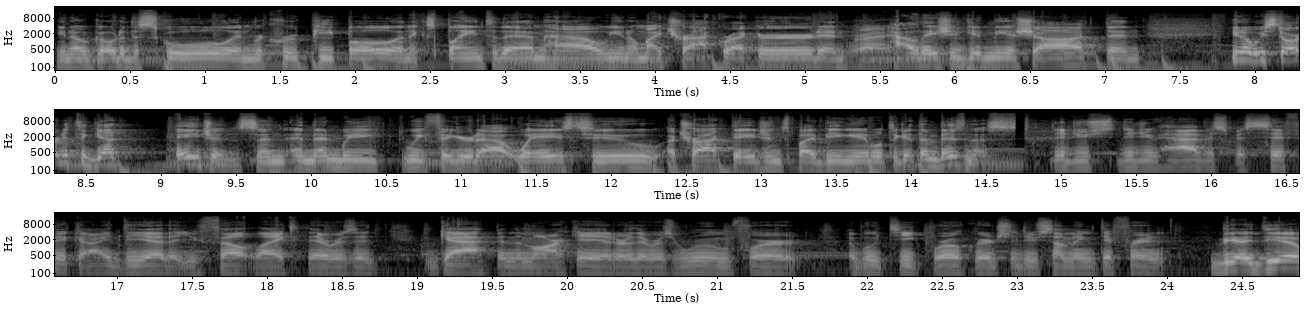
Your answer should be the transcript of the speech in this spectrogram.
you know, go to the school and recruit people and explain to them how, you know, my track record and Right. how they should give me a shot. And, you know, we started to get agents and, and then we, we figured out ways to attract agents by being able to get them business. Did you did you have a specific idea that you felt like there was a gap in the market or there was room for a boutique brokerage to do something different? The idea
